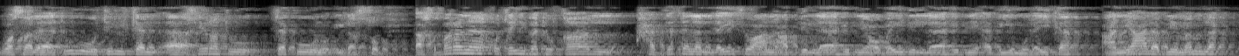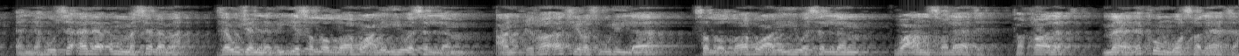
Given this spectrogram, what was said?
وصلاته تلك الآخرة تكون إلى الصبح. أخبرنا قتيبة قال حدثنا الليث عن عبد الله بن عبيد الله بن أبي مليكة عن يعلى بن مملك أنه سأل أم سلمة زوج النبي صلى الله عليه وسلم عن قراءة رسول الله صلى الله عليه وسلم وعن صلاته فقالت ما لكم وصلاته.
